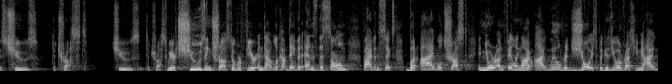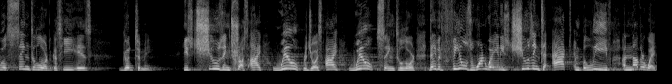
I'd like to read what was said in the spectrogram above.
is choose to trust. Choose to trust. We are choosing trust over fear and doubt. Look how David ends this psalm, 5 and 6. But I will trust in your unfailing life. I will rejoice because you have rescued me. I will sing to the Lord because he is good to me. He's choosing trust. I will rejoice. I will sing to the Lord. David feels one way and he's choosing to act and believe another way.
